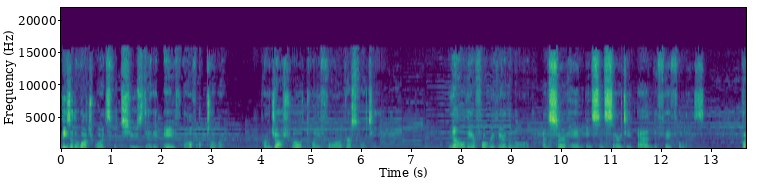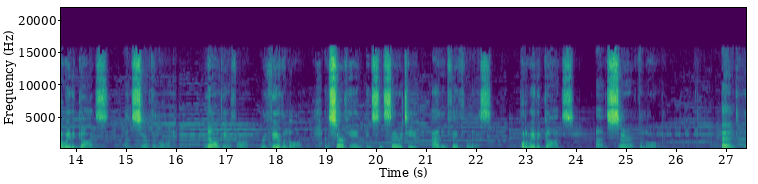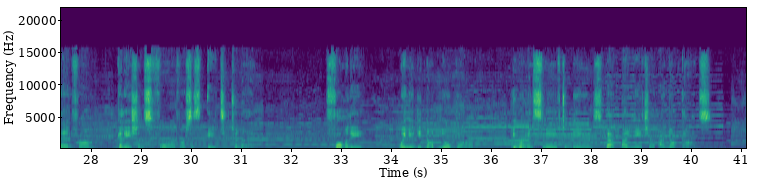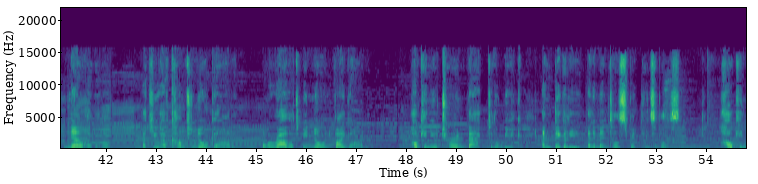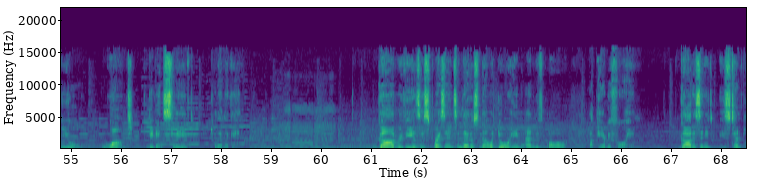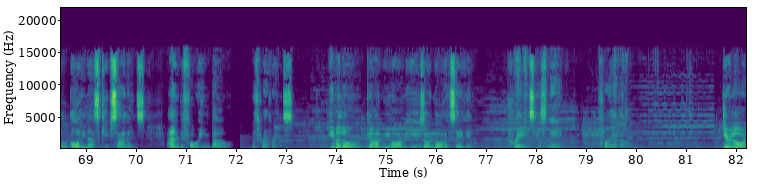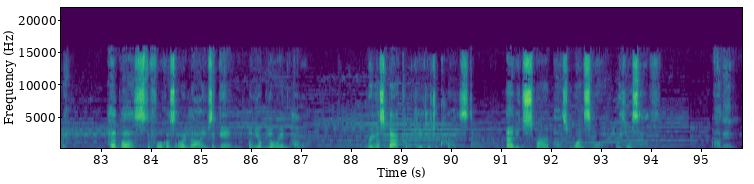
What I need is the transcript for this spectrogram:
These are the watchwords for Tuesday, the 8th of October, from Joshua 24, verse 14. Now therefore revere the Lord, and serve him in sincerity and faithfulness. Put away the gods, and serve the Lord. Now therefore revere the Lord, and serve him in sincerity and in faithfulness. Put away the gods, and serve the Lord. And then from Galatians 4, verses 8 to 9. Formerly, when you did not know God, you were enslaved to beings that by nature are not gods. Now, however, that you have come to know God, or rather to be known by God, how can you turn back to the weak and beggarly elemental spirit principles? How can you want to be enslaved to them again? God reveals His presence, let us now adore Him and with awe appear before Him. God is in His temple, all in us keep silence, and before Him bow with reverence. Him alone, God we own, He's our Lord and Savior. Praise His name forever. Dear Lord, help us to focus our lives again on your glory and power. Bring us back completely to Christ and inspire us once more with yourself. Amen.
